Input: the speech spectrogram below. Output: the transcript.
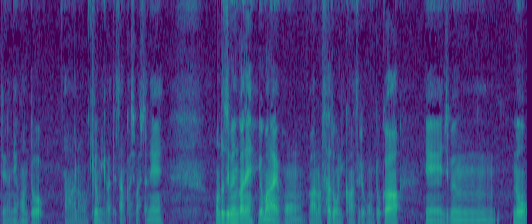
ていうのはね、本当あの、興味があって参加しましたね。本当自分がね、読まない本、あの、茶道に関する本とか、えー自分の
